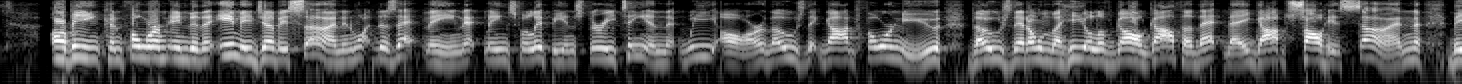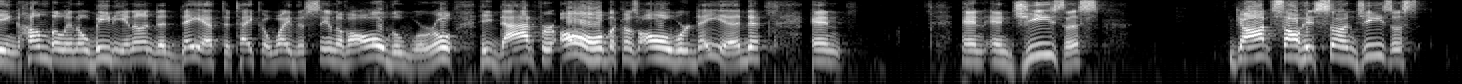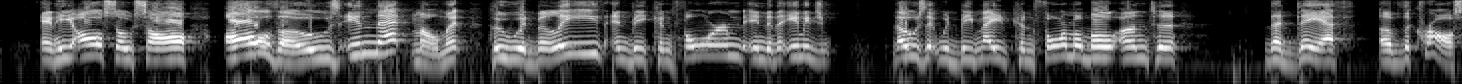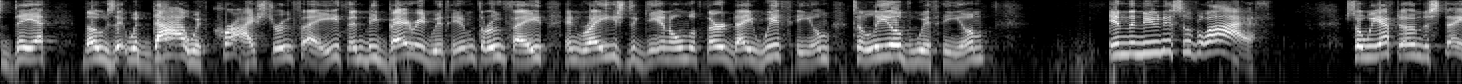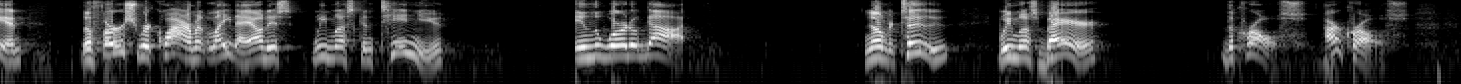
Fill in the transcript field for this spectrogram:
are being conformed into the image of His Son. And what does that mean? That means Philippians 3.10 that we are those that God foreknew, those that on the hill of Golgotha that day God saw His Son being humble and obedient unto death to take away the sin of all the world. He died for all because all were dead. And and, and Jesus, God saw his son Jesus, and he also saw all those in that moment who would believe and be conformed into the image, those that would be made conformable unto the death of the cross. Death, those that would die with Christ through faith and be buried with Him through faith and raised again on the third day with Him to live with Him in the newness of life. So we have to understand the first requirement laid out is we must continue in the Word of God. Number two, we must bear the cross, our cross.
